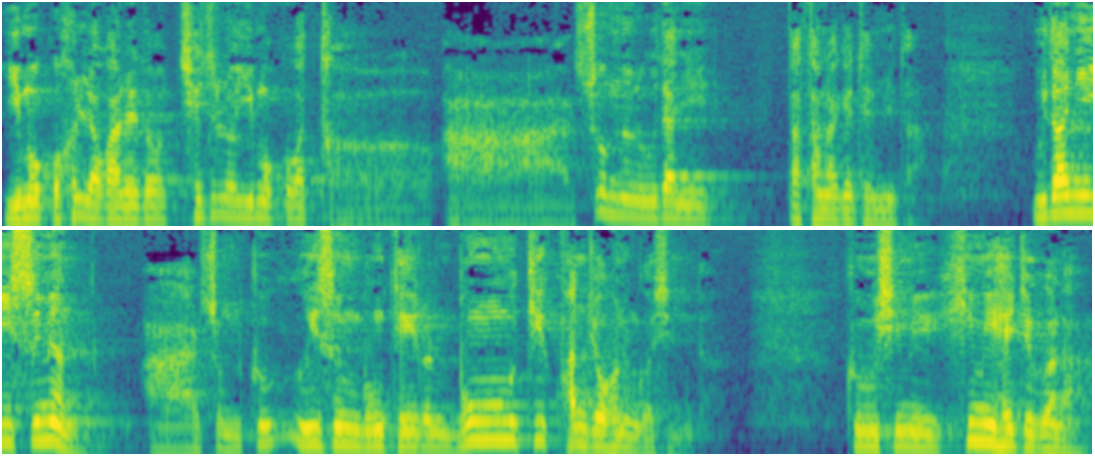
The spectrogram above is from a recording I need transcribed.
이목구 하려고 안 해도 체질로 이목구가 더알수 없는 의단이 나타나게 됩니다. 의단이 있으면 알 수 없는 그 의심뭉탱이를 묵묵히 관조하는 것입니다. 그 의심이 희미해지거나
